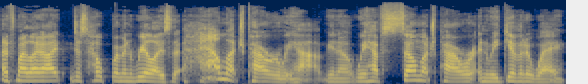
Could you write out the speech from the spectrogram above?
That's my like. I just hope women realize that how much power we have. You know, we have so much power and we give it away.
